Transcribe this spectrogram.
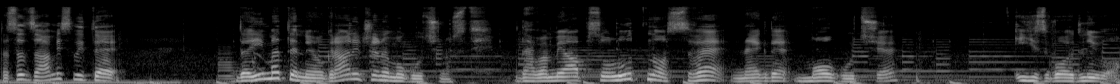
da sad zamislite da imate neograničene mogućnosti, da vam je apsolutno sve negde moguće i izvodljivo.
